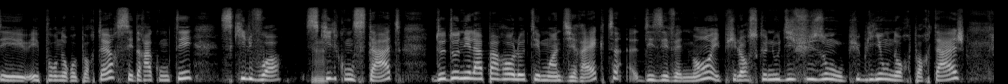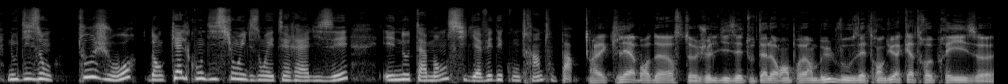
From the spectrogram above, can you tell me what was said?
et pour nos reporters, c'est de raconter ce qu'ils voient ce qu'ils constatent, de donner la parole aux témoins directs des événements. Et puis lorsque nous diffusons ou publions nos reportages, nous disons toujours dans quelles conditions ils ont été réalisés et notamment s'il y avait des contraintes ou pas. Avec Claire Broderst, je le disais tout à l'heure en préambule, vous vous êtes rendu à quatre reprises euh,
